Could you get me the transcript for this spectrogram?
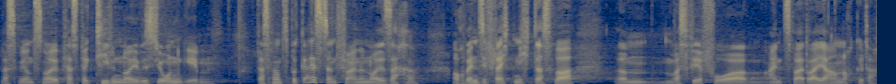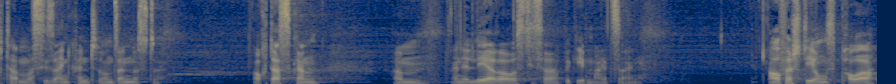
Lassen wir uns neue Perspektiven, neue Visionen geben. Lassen wir uns begeistern für eine neue Sache. Auch wenn sie vielleicht nicht das war, ähm, was wir vor ein, zwei, drei Jahren noch gedacht haben, was sie sein könnte und sein müsste. Auch das kann eine Lehre aus dieser Begebenheit sein. Auferstehungspower,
